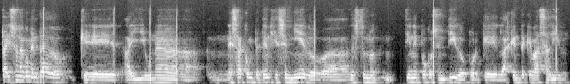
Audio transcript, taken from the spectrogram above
Tyson ha comentado que hay una esa competencia, ese miedo a de esto no tiene poco sentido porque la gente que va a salir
